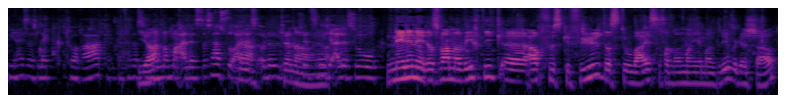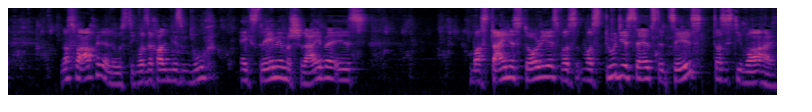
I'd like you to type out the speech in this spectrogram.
wie heißt das, Lektorat? Da hast ja. du nochmal alles, das hast du alles, ja, oder? Genau, das ist nicht alles so... Nee, nee, nee, das war mal wichtig, äh, auch fürs Gefühl, dass du weißt, dass hat nochmal jemand drüber geschaut. Und das war auch wieder lustig. Was ich halt in diesem Buch extrem immer schreibe, ist, was deine Story ist, was, was du dir selbst erzählst, das ist die Wahrheit.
